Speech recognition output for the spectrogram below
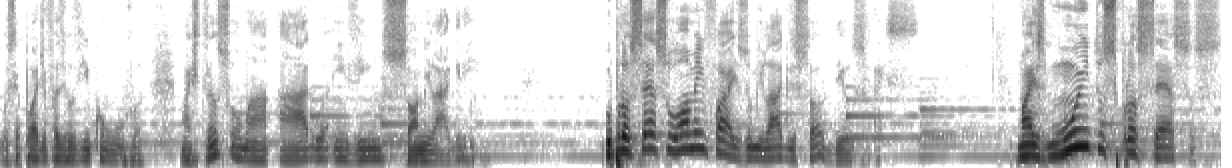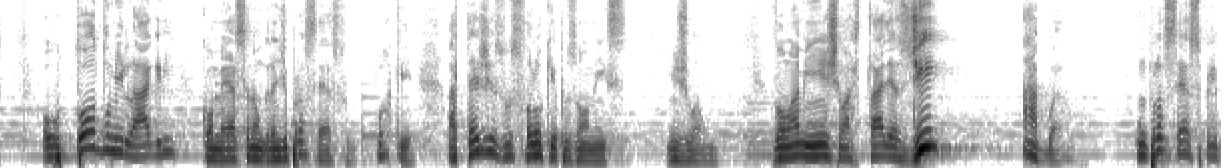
Você pode fazer o vinho com uva, mas transformar a água em vinho só milagre. O processo o homem faz, o milagre só Deus faz. Mas muitos processos, ou todo milagre, começa num grande processo. Por quê? Até Jesus falou o que para os homens em João? Vão lá, me enchem as talhas de água. Um processo para ele.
